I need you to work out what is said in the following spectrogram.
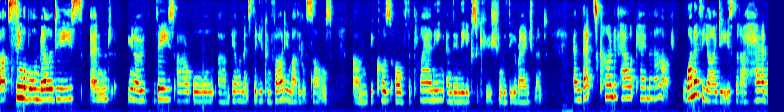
uh, singable melodies, and you know, these are all um, elements that you can find in my little songs um, because of the planning and then the execution with the arrangement. And that's kind of how it came out. One of the ideas that I had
